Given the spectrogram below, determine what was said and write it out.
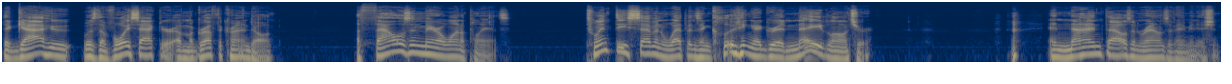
The guy who was the voice actor of McGruff the Crime Dog, a thousand marijuana plants, 27 weapons, including a grenade launcher, and 9,000 rounds of ammunition.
